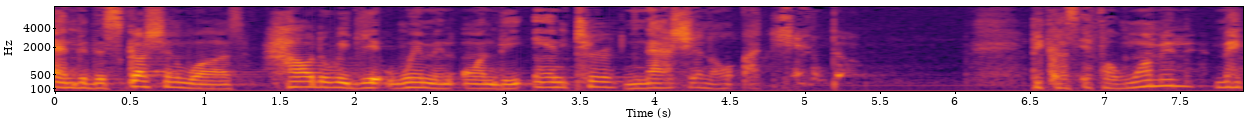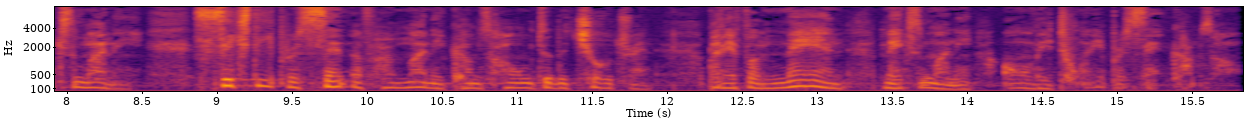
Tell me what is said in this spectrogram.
And the discussion was how do we get women on the international agenda? Because if a woman makes money, 60% of her money comes home to the children. But if a man makes money, only 20% comes home.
